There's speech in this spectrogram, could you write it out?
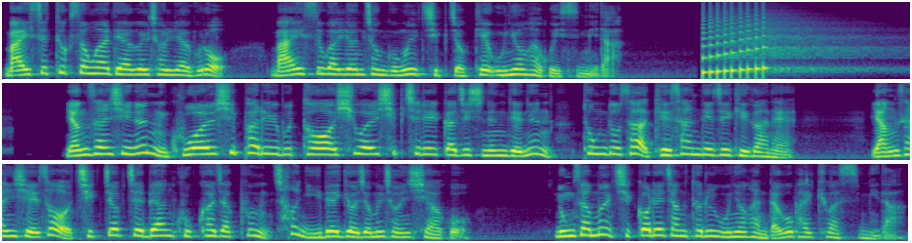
마이스 특성화 대학을 전략으로 마이스 관련 전공을 집적해 운영하고 있습니다. 양산시는 9월 18일부터 10월 17일까지 진행되는 통도사 계산대제 기간에 양산시에서 직접 재배한 국화작품 1,200여 점을 전시하고 농산물 직거래 장터를 운영한다고 밝혀왔습니다.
